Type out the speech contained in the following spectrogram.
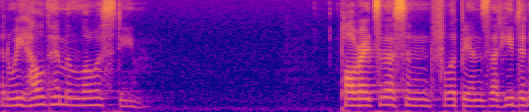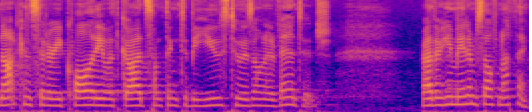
and we held him in low esteem. Paul writes this in Philippians that he did not consider equality with God something to be used to his own advantage. Rather, he made himself nothing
